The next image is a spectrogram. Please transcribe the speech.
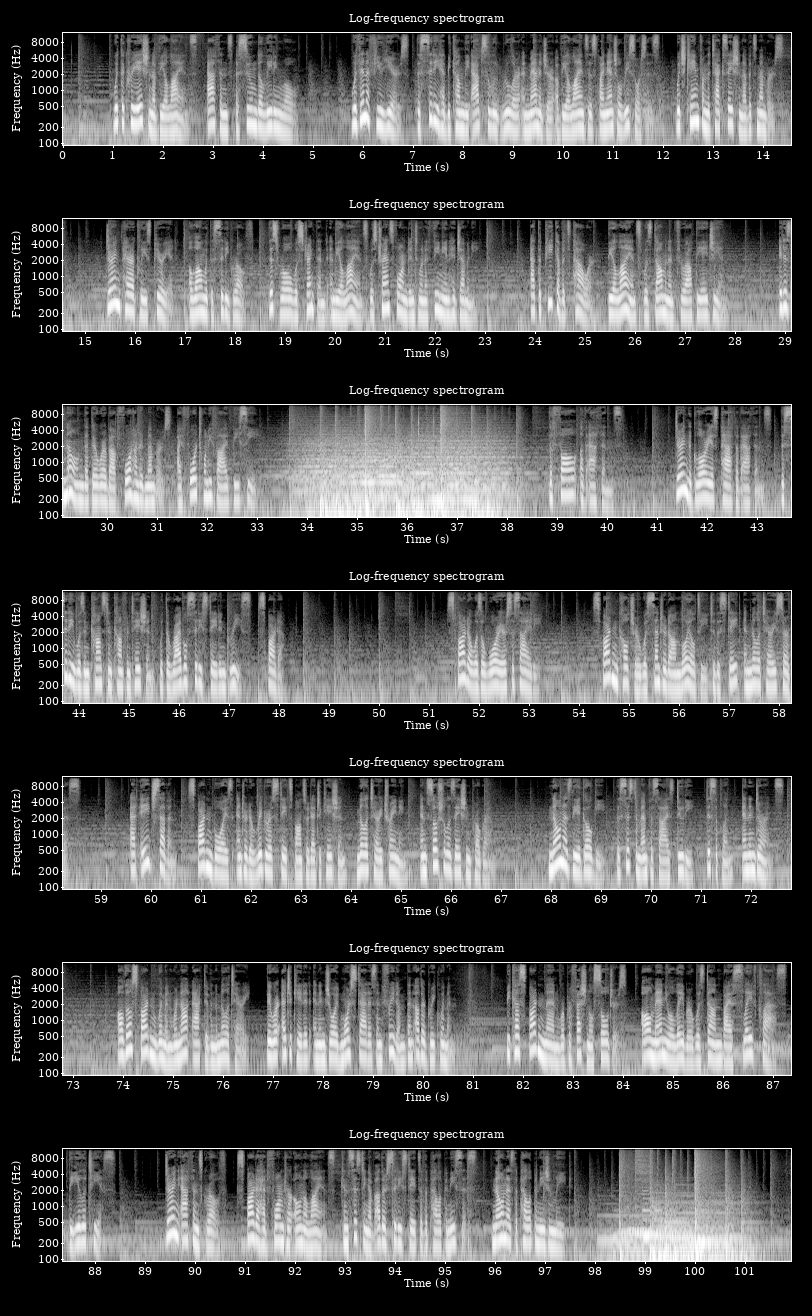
With the creation of the alliance, Athens assumed a leading role. Within a few years, the city had become the absolute ruler and manager of the alliance's financial resources, which came from the taxation of its members. During Pericles' period, along with the city growth, this role was strengthened and the alliance was transformed into an Athenian hegemony. At the peak of its power, the alliance was dominant throughout the Aegean. It is known that there were about 400 members, I 425 BC. The Fall of Athens During the glorious path of Athens, the city was in constant confrontation with the rival city-state in Greece, Sparta. Sparta was a warrior society. Spartan culture was centered on loyalty to the state and military service. At age 7, Spartan boys entered a rigorous state-sponsored education, military training, and socialization program. Known as the agoge, the system emphasized duty, discipline, and endurance. Although Spartan women were not active in the military, they were educated and enjoyed more status and freedom than other Greek women. Because Spartan men were professional soldiers, all manual labor was done by a slave class, the Elatius. During Athens' growth, Sparta had formed her own alliance, consisting of other city-states of the Peloponnesus, known as the Peloponnesian League.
